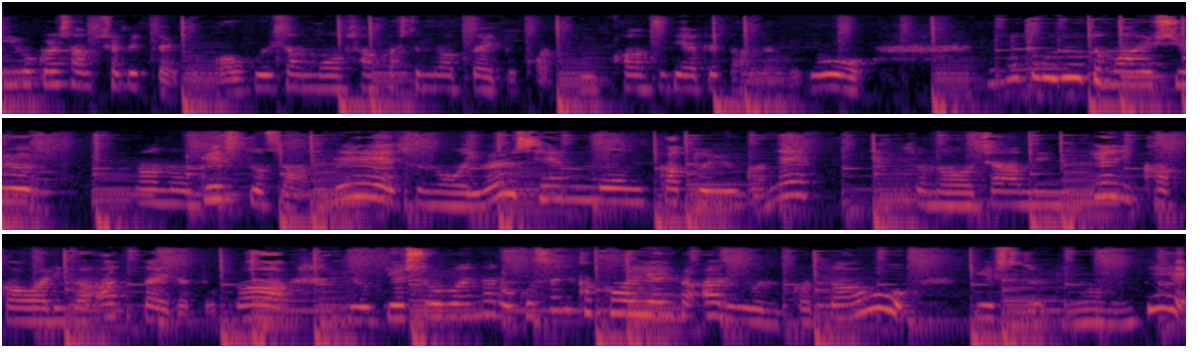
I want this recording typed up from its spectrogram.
岩倉さんと喋ったりとか、奥井さんも参加してもらったりとかっていう感じでやってたんだけど、今のところずっと毎週、あの、ゲストさんで、その、いわゆる専門家というかね、その、チャーミングケアに関わりがあったりだとか、病気や障害になるお子さんに関わり合いがあるような方をゲストに呼んで、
